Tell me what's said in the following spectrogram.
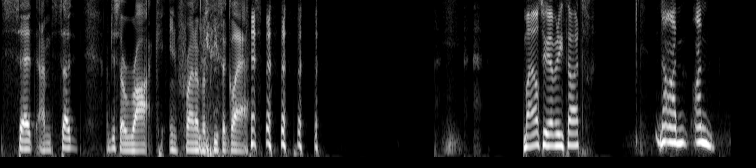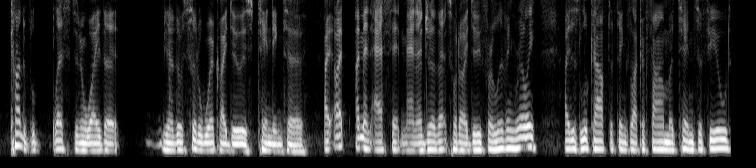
set i'm such i'm just a rock in front of a piece of glass Miles, do you have any thoughts? No, I'm I'm kind of blessed in a way that you know the sort of work I do is tending to. I, I, I'm an asset manager. That's what I do for a living. Really, I just look after things like a farmer tends a field.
